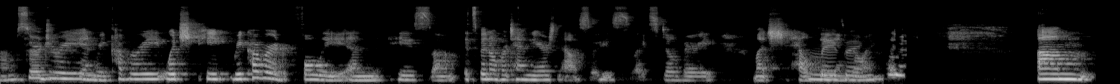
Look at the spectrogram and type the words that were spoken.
um, surgery and recovery, which he recovered fully, and he's um, it's been over ten years now, so he's like still very much healthy Amazing. and going. Um,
